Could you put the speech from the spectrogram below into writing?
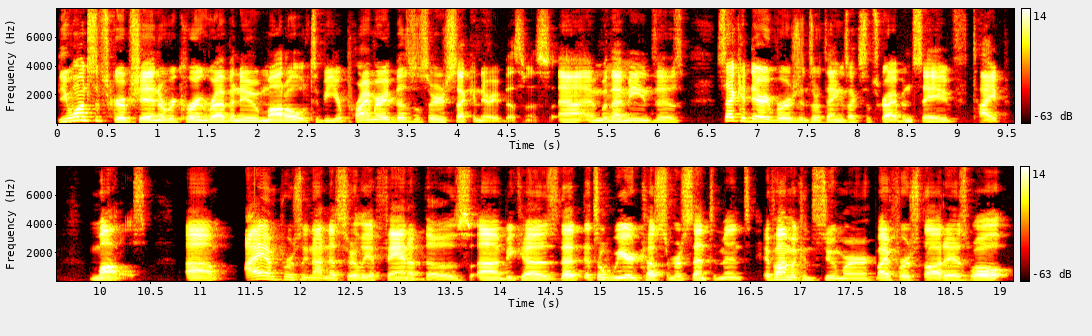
do you want subscription or recurring revenue model to be your primary business or your secondary business? Uh, and what mm. that means is secondary versions are things like subscribe and save type models. Um, I am personally not necessarily a fan of those uh, because that that's a weird customer sentiment. If I'm a consumer, my first thought is, well,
